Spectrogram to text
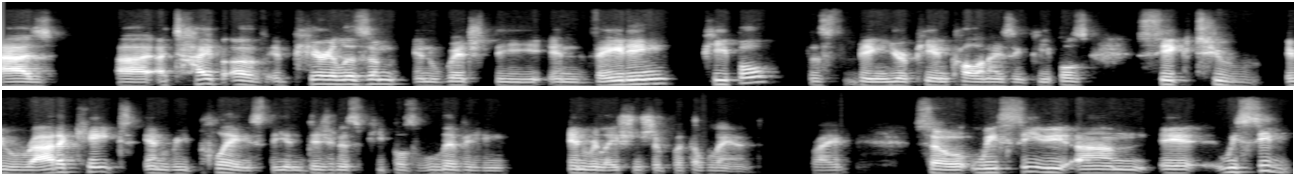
as uh, a type of imperialism in which the invading people, this being European colonizing peoples, seek to eradicate and replace the indigenous peoples living in relationship with the land, right? So we see um, it, we see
